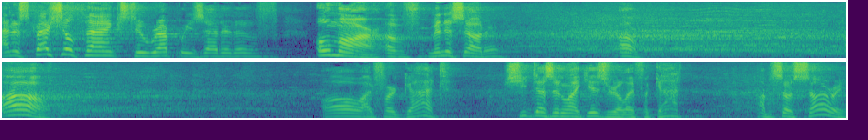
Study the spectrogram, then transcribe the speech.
And a special thanks to Representative Omar of Minnesota. Oh. Oh. Oh, I forgot. She doesn't like Israel. I forgot. I'm so sorry.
